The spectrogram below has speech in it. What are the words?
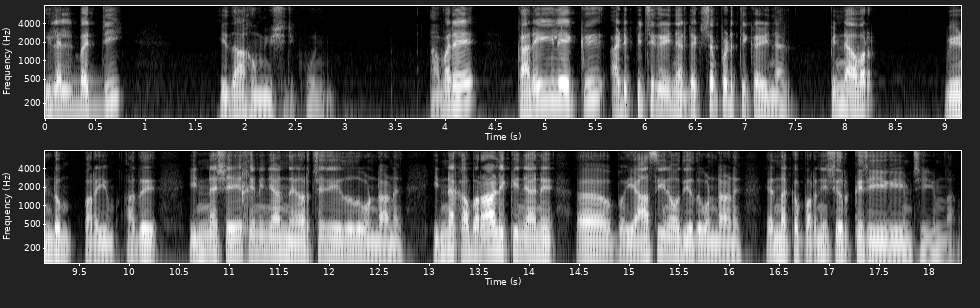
ഇലൽ ബജ്ജി ഇതാഹും യുഷിരിക്കൂൻ അവരെ കരയിലേക്ക് അടുപ്പിച്ചു കഴിഞ്ഞാൽ രക്ഷപ്പെടുത്തി കഴിഞ്ഞാൽ പിന്നെ അവർ വീണ്ടും പറയും അത് ഇന്ന ഷെയ്ഖിന് ഞാൻ നേർച്ച ചെയ്തതുകൊണ്ടാണ് ഇന്ന കബറാളിക്ക് ഞാൻ യാസീൻ ഓതിയത് കൊണ്ടാണ് എന്നൊക്കെ പറഞ്ഞ് ഷിർക്ക് ചെയ്യുകയും ചെയ്യും എന്നാണ്.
